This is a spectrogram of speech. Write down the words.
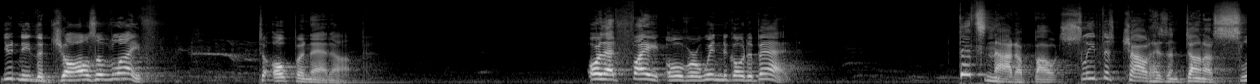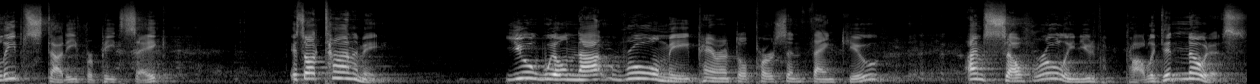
You'd need the jaws of life to open that up. Or that fight over when to go to bed. That's not about sleep. This child hasn't done a sleep study, for Pete's sake. It's autonomy. You will not rule me, parental person, thank you. I'm self ruling. You probably didn't notice.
